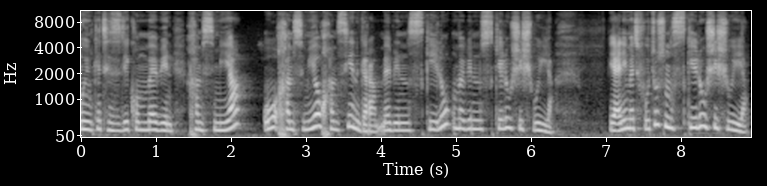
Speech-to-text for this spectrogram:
المهم كتهز لكم ما بين 500 و 550 غرام. ما بين نص كيلو وما بين نص كيلو وشي شوية. يعني ما تفوتوش نص كيلو وشي شوية.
